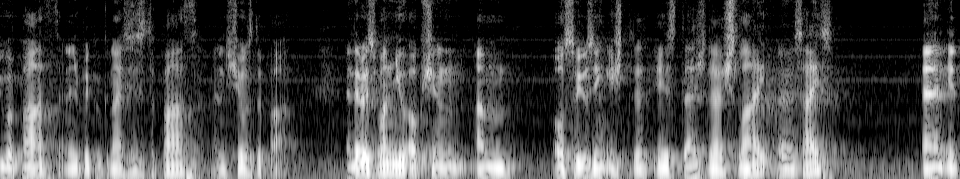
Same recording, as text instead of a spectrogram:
do a path, and it recognizes the path and shows the path. And there is one new option I'm also using is dash dash slide, uh, size, and it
